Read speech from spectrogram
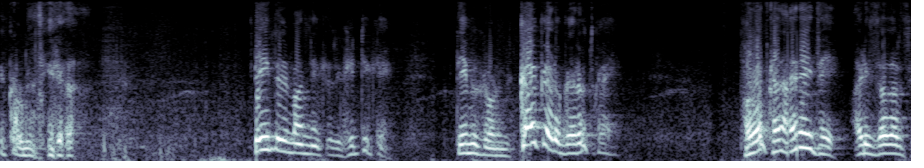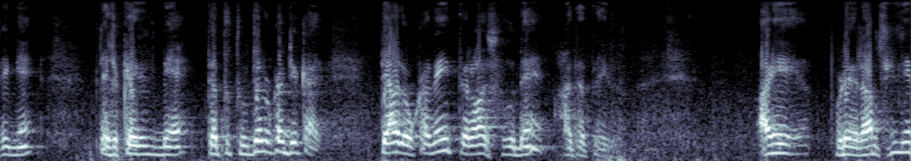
ते काढून द्या ते तरी मान्य केलं की ठीक आहे. ते मी करून काय कर गरज काय? फवाद खान आहे ना इथे अडीच हजार सैन्य आहे. त्याच्या काही मी आहे. त्यात तुमच्या लोकांचे काय त्या लोकांनाही त्रास होऊ नये हातात येईल आणि पुढे रामसिंगने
